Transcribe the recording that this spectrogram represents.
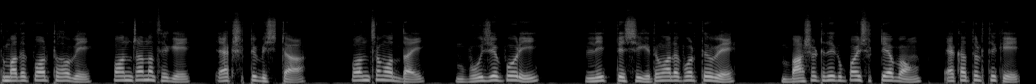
তোমাদের পড়তে হবে পঞ্চান্ন থেকে একষট্টি পৃষ্ঠা। পঞ্চম অধ্যায়, বুঝে পড়ি, লিখতে শিখি। তোমাদের পড়তে হবে বাষট্টি থেকে পঁয়ষট্টি এবং একাত্তর থেকে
